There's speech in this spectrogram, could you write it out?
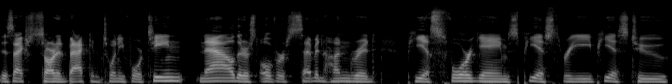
This actually started back in 2014. Now there's over 700 PS4 games, PS3, PS2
